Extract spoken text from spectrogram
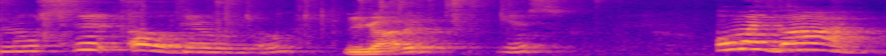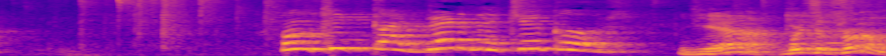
No sit. Oh, there we go. You got it? Yes. Oh my god. Un Kit Kat verde, chicos. Yeah. Where's it from?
